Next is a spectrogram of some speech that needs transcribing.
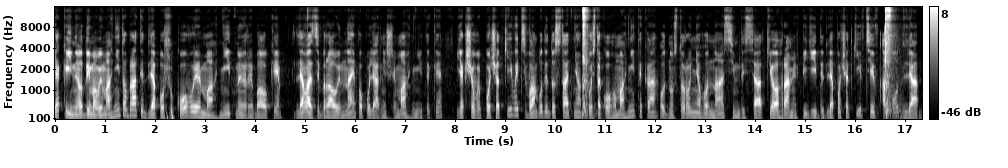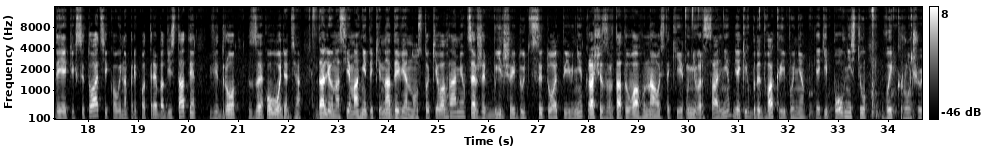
Який неодимовий магніт обрати для пошукової магнітної рибалки? Для вас зібрали найпопулярніші магнітики. Якщо ви початківець, вам буде достатньо ось такого магнітика одностороннього на 70 кг. Підійде для початківців або для деяких ситуацій, коли, наприклад, треба дістати відро з колодязя. Далі у нас є магнітики на 90 кг. Це вже більше йдуть ситуативні. Краще звертати увагу на ось такі універсальні, в яких буде два кріплення, які повністю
